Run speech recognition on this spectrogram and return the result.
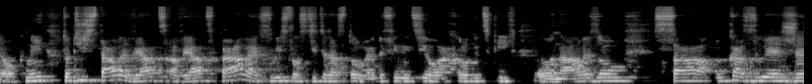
rokmi, totiž stále viac a viac práve v súvislosti teda s tou redefiníciou archeologických e, nálezov sa ukazuje, že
